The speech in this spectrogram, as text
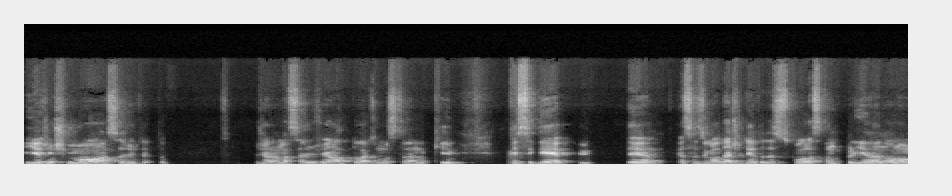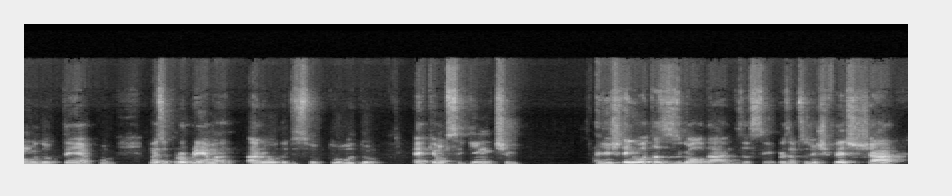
e a gente mostra, a gente gerando uma série de relatórios mostrando que esse gap, é, essa desigualdade dentro das escolas está ampliando ao longo do tempo, mas o problema, Haroldo, disso tudo é que é o seguinte, a gente tem outras desigualdades, assim, por exemplo, se a gente fechar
